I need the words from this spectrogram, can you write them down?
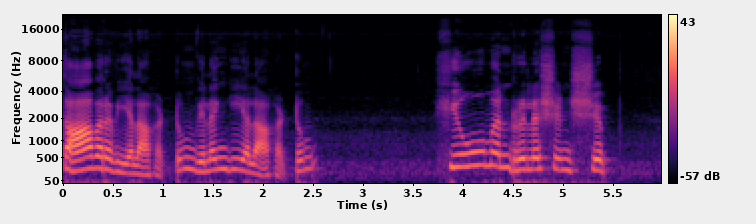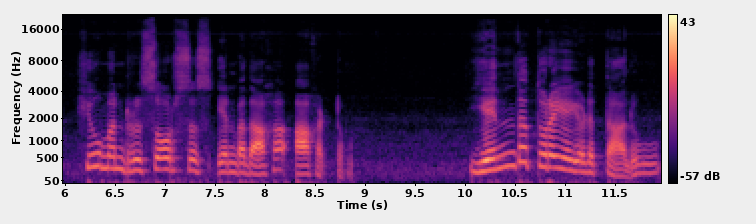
தாவரவியலாகட்டும் விலங்கியலாகட்டும் ஹியூமன் ரிலேஷன்ஷிப் ஹியூமன் ரிசோர்சஸ் என்பதாக ஆகட்டும். எந்த துறையை எடுத்தாலும்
